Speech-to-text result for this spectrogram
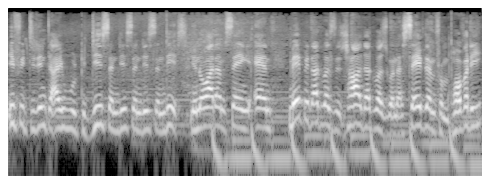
if it didn't i would be this and this and this and this. You know what I'm saying? And maybe that was the child that was going to save them from poverty.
